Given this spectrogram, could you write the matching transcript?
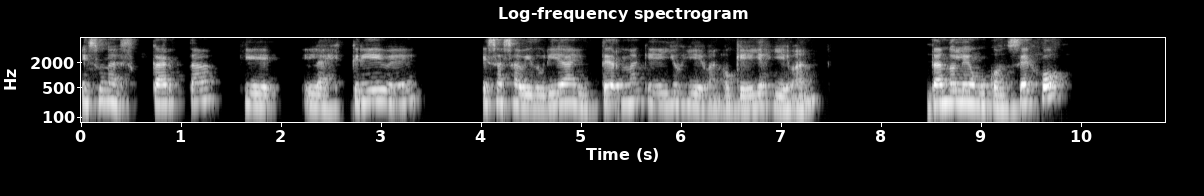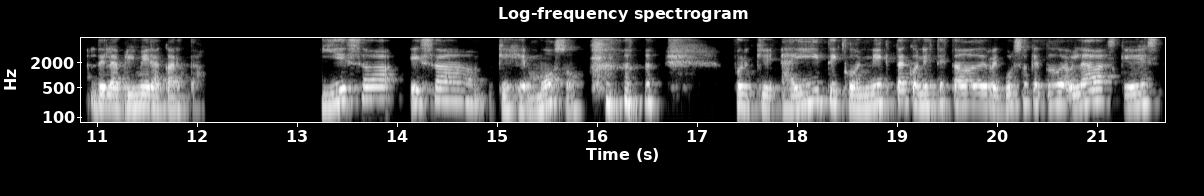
es una carta que la escribe esa sabiduría interna que ellos llevan o que ellas llevan, dándole un consejo de la primera carta. Y esa, esa que es hermoso, porque ahí te conecta con este estado de recursos que tú hablabas, que es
